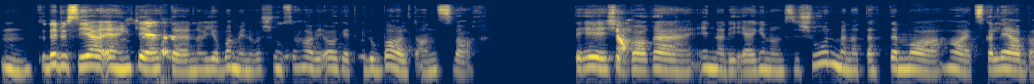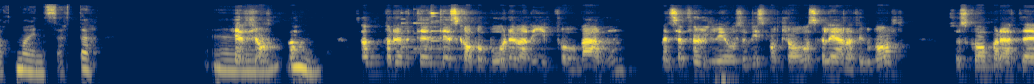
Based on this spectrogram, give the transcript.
Mm. Så Det du sier er egentlig at uh, når vi jobber med innovasjon, så har vi òg et globalt ansvar. Det er ikke ja. bare innad i egen organisasjon, men at dette må ha et skalerbart mindset. Da. Helt klart. Mm. Det, det, skaper både verdi for verden, men selvfølgelig også hvis man klarer å skalere dette globalt, så skaper dette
